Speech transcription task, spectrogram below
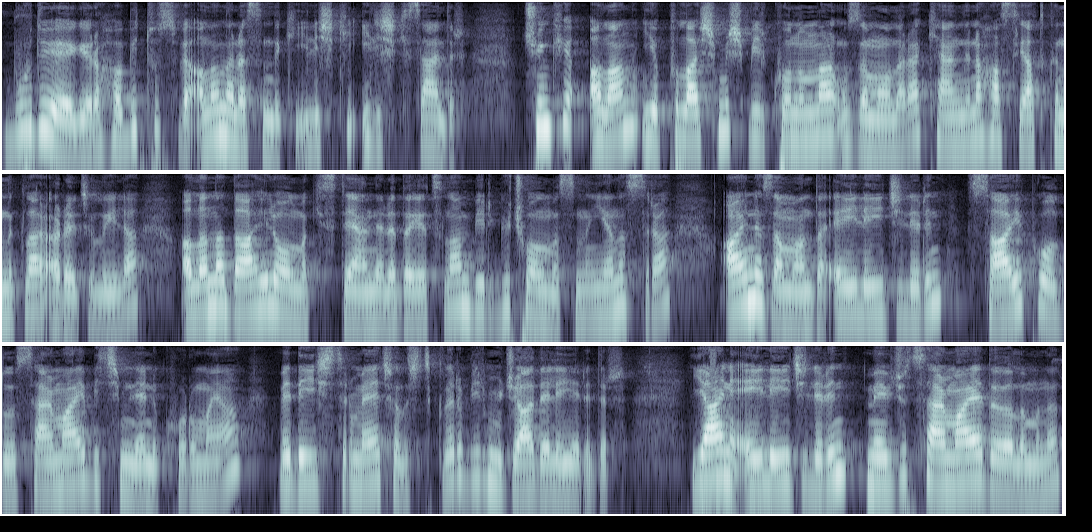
Bourdieu'ya göre habitus ve alan arasındaki ilişki ilişkiseldir. Çünkü alan yapılaşmış bir konumlar uzamı olarak kendine has yatkınlıklar aracılığıyla alana dahil olmak isteyenlere dayatılan bir güç olmasının yanı sıra aynı zamanda eyleyicilerin sahip olduğu sermaye biçimlerini korumaya ve değiştirmeye çalıştıkları bir mücadele yeridir. Yani eyleyicilerin mevcut sermaye dağılımını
